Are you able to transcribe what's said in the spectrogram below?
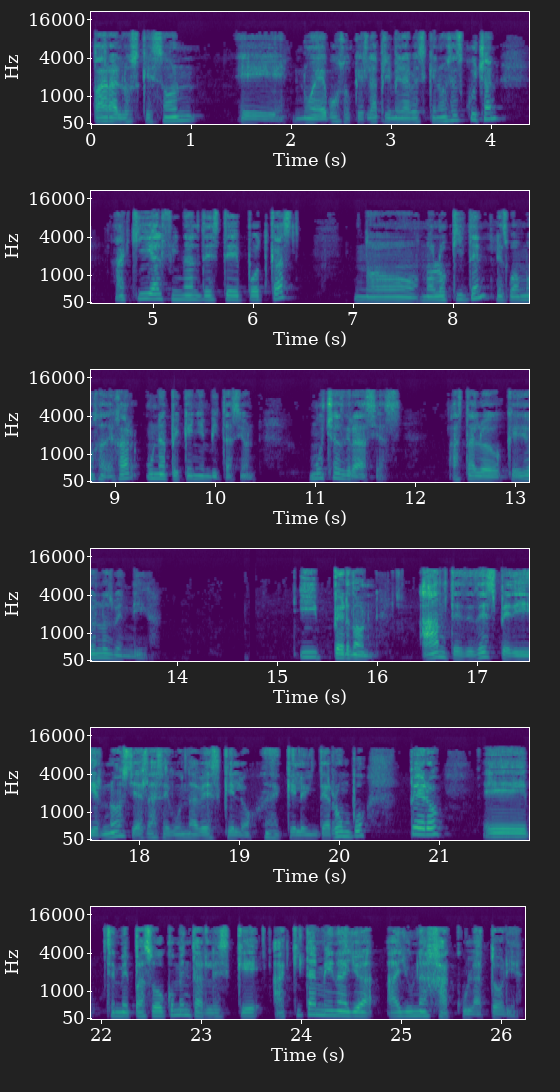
Para los que son eh, nuevos o que es la primera vez que nos escuchan, aquí al final de este podcast, no, no lo quiten, les vamos a dejar una pequeña invitación. Muchas gracias. Hasta luego, que Dios los bendiga. Y perdón, antes de despedirnos, ya es la segunda vez que lo, que lo interrumpo, pero eh, se me pasó comentarles que aquí también hay, hay una jaculatoria.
